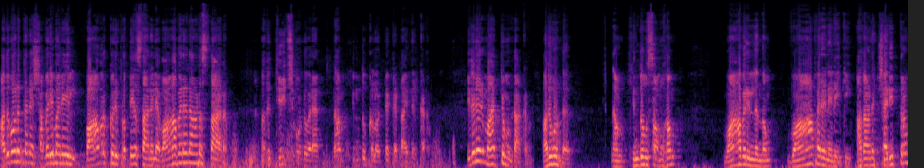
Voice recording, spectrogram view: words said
അതുപോലെ തന്നെ ശബരിമലയിൽ വാവർക്കൊരു പ്രത്യേക സ്ഥാനമല്ല? വാവരനാണ് സ്ഥാനം. അത് തിരിച്ചു കൊണ്ടുവരാൻ നാം ഹിന്ദുക്കൾ ഒറ്റക്കെട്ടായി നിൽക്കണം. ഇതിനൊരു മാറ്റം ഉണ്ടാക്കണം അതുകൊണ്ട് നാം ഹിന്ദു സമൂഹം വാവരിൽ നിന്നും വാപരനിലേക്ക് അതാണ് ചരിത്രം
